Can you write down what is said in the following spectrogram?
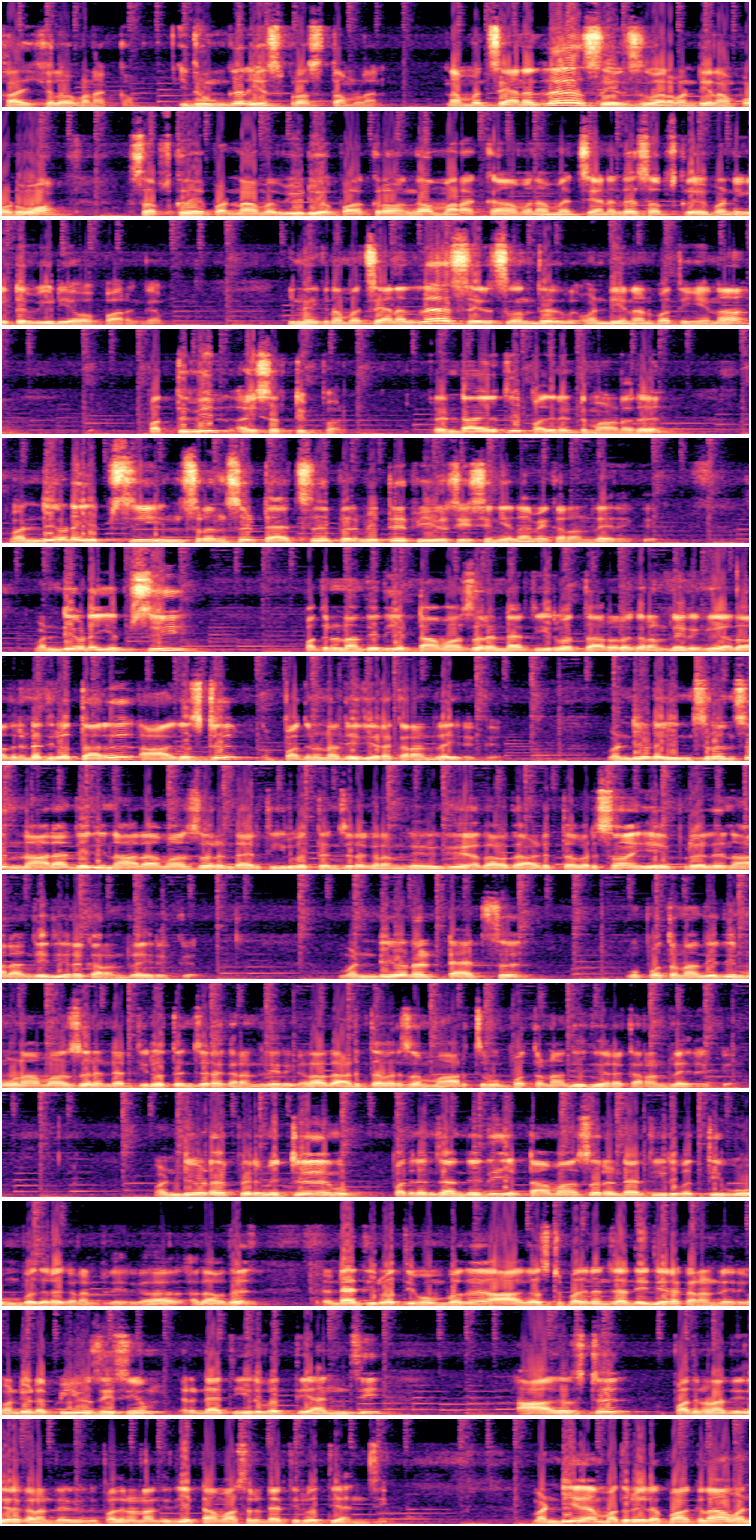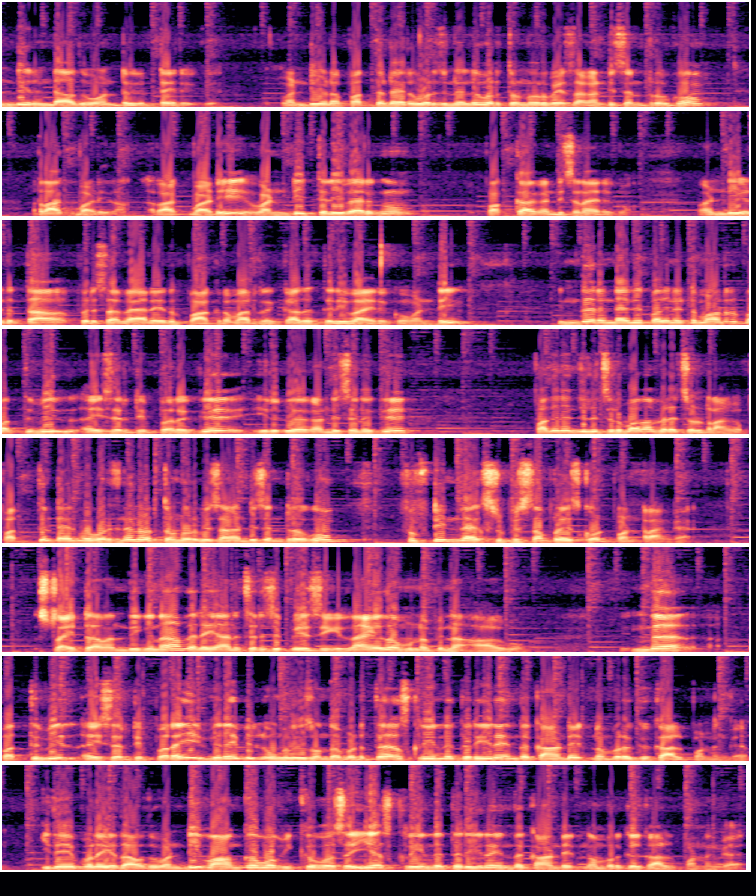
Hi hello வணக்கம். இது உங்கள் எஸ்பிரஸ் தமிழன். நம்ம சேனலில் சேல்ஸ் வர வண்டியெல்லாம் போடுவோம். சப்ஸ்கிரைப் பண்ணாமல் வீடியோ பார்க்குறவங்க மறக்காமல் நம்ம சேனலை சப்ஸ்கிரைப் பண்ணிக்கிட்டு வீடியோவை பாருங்கள் இன்றைக்கி நம்ம சேனலில் சேல்ஸ் வந்து வண்டி என்னென்னு பார்த்தீங்கன்னா பத்து வீல் ஐசர் டிப்பர் ரெண்டாயிரத்தி பதினெட்டு மாடலு. வண்டியோட எஃப்சி இன்சூரன்ஸு டேக்ஸு பெர்மிட்டு பியூசிசின்னு எல்லாமே கரண்டில் இருக்குது வண்டியோட பதினொன்றாம் தேதி எட்டாம் மாதம் ரெண்டாயிரத்தி இருபத்தாறு வரை கரண்டில் இருக்குது அதாவது ரெண்டாயிரத்தி இருபத்தாறு ஆகஸ்ட்டு பதினொன்றாந்தேதி வரை கரண்டில் இருக்குது வண்டியோட இன்சூரன்ஸு நாலாந்தேதி நாலாம் மாதம் ரெண்டாயிரத்தி இருபத்தஞ்சு வரை கரண்டில் இருக்குது அதாவது அடுத்த வருஷம் ஏப்ரல் நாலாந்தேதி வரை கரண்டில் இருக்குது வண்டியோட டேக்ஸு முப்பத்தொன்னாந்தேதி மூணாம் மாதம் ரெண்டாயிரத்தி இருபத்தஞ்சு வரை கரண்டில் இருக்குது அதாவது அடுத்த வருஷம் மார்ச் முப்பத்தொன்னாந்தேதி வரை கரண்டில் இருக்குது வண்டியோட பெருமிட்டு பதினஞ்சாந்தேதி எட்டாம் மாதம் ரெண்டாயிரத்தி இருபத்தி ஒம்பது வரை கரண்டில் இருக்குது அதாவது அதாவது ரெண்டாயிரத்தி இருபத்தி ஒம்பது ஆகஸ்ட் பதினஞ்சாந்தேதி வரை கரண்டில் இருக்குது வண்டியோட பியூசிசியும் ரெண்டாயிரத்தி இருபத்தி அஞ்சு ஆகஸ்ட்டு பதினொன்றாந்தேதி வரை கரண்டில் இருக்குது. பதினொன்றாந்தேதி எட்டாம் மாதம் ரெண்டாயிரத்தி இருபத்தி அஞ்சு. வண்டியை மதுரையில் பார்க்கலாம். வண்டி ரெண்டாவது ஓன்றுக்கிட்ட இருக்குது வண்டியோட பத்து டயர் ஒரிஜினல் ஒரு தொண்ணூறு பைசா கண்டிஷன் இருக்கும். ராக் பாடி தான். ராக் பாடி வண்டி தெளிவாக இருக்கும். பக்கா கண்டிஷனாக இருக்கும். வண்டி எடுத்தால் பெருசாக வேறு எதுவும் பார்க்குற மாதிரி இருக்காது. தெளிவாக இருக்கும் வண்டி. இந்த ரெண்டாயிரத்தி பதினெட்டு மாடல் பத்து வீல் ஐசர் டிப்பருக்கு இருக்கிற கண்டிஷனுக்கு பதினஞ்சு லட்ச ரூபா தான் விலை சொல்கிறாங்க பத்து டயருமே ஒரிஜினல் ஒரு தொண்ணூறு பைசா கண்டிஷன் இருக்கும். ஃபிஃப்டீன் லேக்ஸ் ருபீஸ் தான் ப்ரைஸ் கோட் பண்ணுறாங்க ஸ்ட்ரைட்டாக வந்தீங்கன்னா விலையை அனுசரித்து பேசிக்கலாம் ஏதோ முன்ன பின்ன ஆகும். இந்த பத்து வீல் ஐசர் டிப்பரை விரைவில் உங்களுக்கு சொந்தப்படுத்த ஸ்க்ரீனில் தெரிகிற இந்த கான்டாக்ட் நம்பருக்கு கால் பண்ணுங்கள் இதே போல் ஏதாவது வண்டி வாங்கவோ விற்கவோ செய்ய ஸ்க்ரீனில் தெரிகிற இந்த கான்டாக்ட் நம்பருக்கு கால் பண்ணுங்கள்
